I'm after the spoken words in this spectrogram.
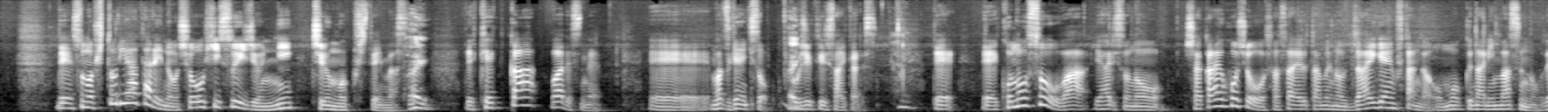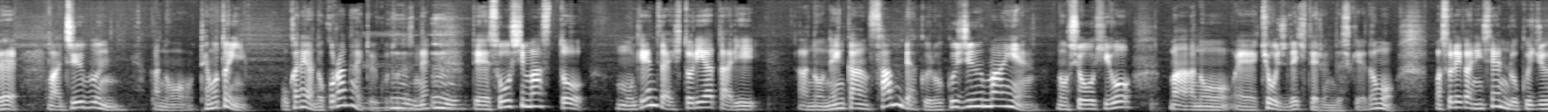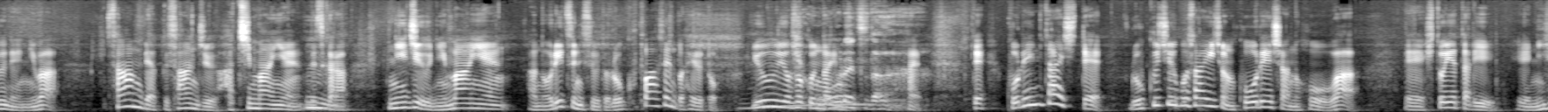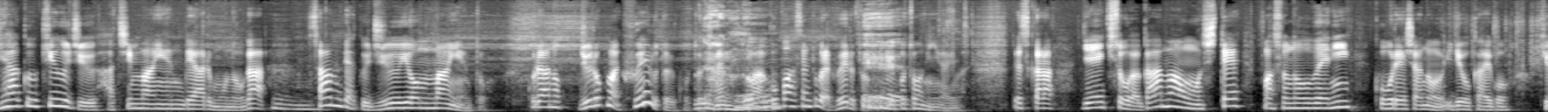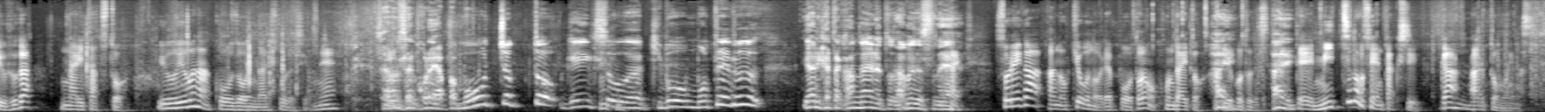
でその1人当たりの消費水準に注目しています。はい、で結果はですね、えー、まず現役層59歳以下です。はい、で、えー、この層はやはりその社会保障を支えるための財源負担が重くなりますので、まあ、十分あの手元にお金が残らないということですね。うんうん、でそうしますともう現在1人当たりあの年間360万円の消費を、まああのえー、享受できてるんですけれども、まあ、それが2060年には338万円。ですから22万円あの率にすると6%減るという予測になります。はい、でこれに対して65歳以上の高齢者の方は、えー、1人当たりえー298万円であるものが314万円と。これはあの16万円増えるということですね。まあ5%ぐらい増えるということになります。ですから現役層が我慢をして、まあその上に高齢者の医療介護給付が成り立つというような構造になりそうですよね。佐野さんこれやっぱもうちょっと現役層が希望を持てるやり方考えないとダメですね。はい、それがあの今日のレポートの本題ということです。はい。はいで三つの選択肢があると思います。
